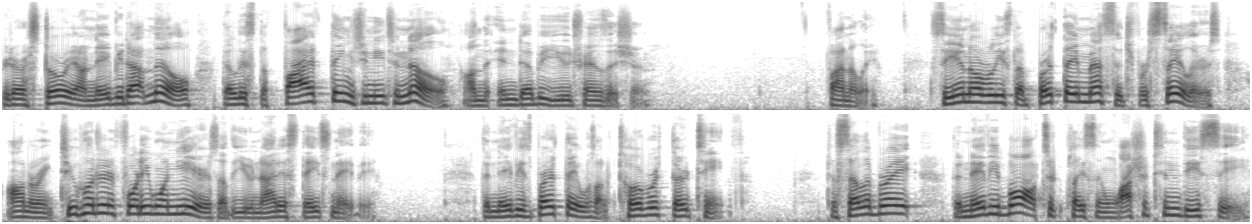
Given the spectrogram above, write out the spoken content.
Read our story on Navy.mil that lists the five things you need to know on the NWU transition. Finally, CNO released a birthday message for sailors honoring 241 years of the United States Navy. The Navy's birthday was October 13th. To celebrate, the Navy Ball took place in Washington, D.C.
